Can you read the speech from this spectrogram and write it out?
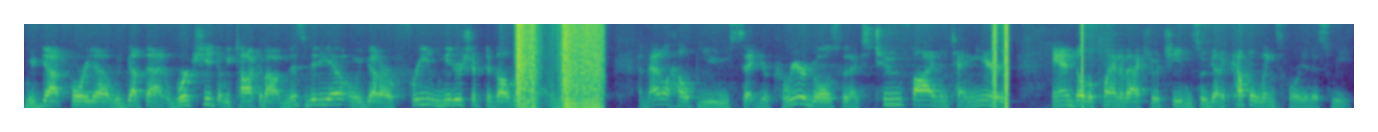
We've got for you, we've got that worksheet that we talked about in this video, and we've got our free leadership development and that'll help you set your career goals for the next two, five, and 10 years and build a plan of action to achieve them. So we've got a couple links for you this week.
